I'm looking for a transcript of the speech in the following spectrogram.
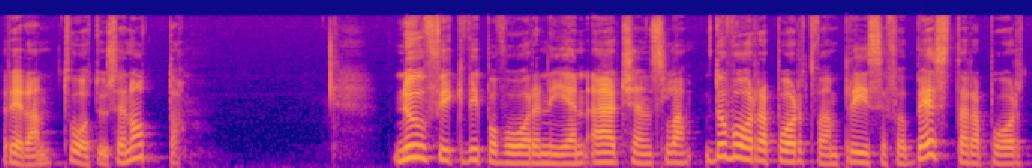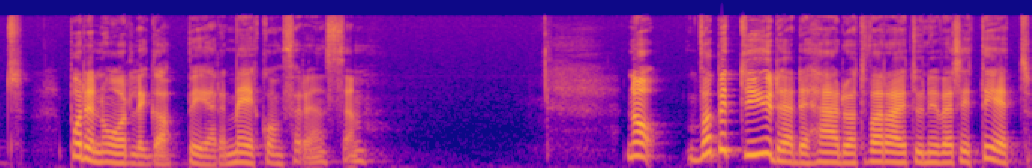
redan 2008. Nu fick vi på våren igen erkänsla då vår rapport vann priset för bästa rapport på den årliga PRME-konferensen. Nå, vad betyder det här då att vara ett universitet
